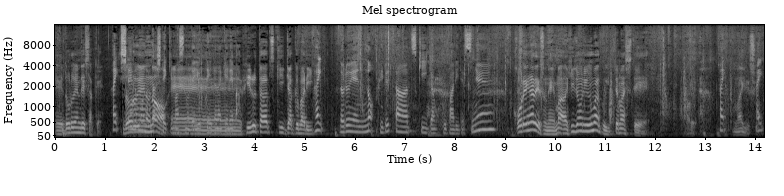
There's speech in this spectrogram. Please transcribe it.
えー、ドル円でしたっけ？はい、ドル円の出していきますので、言っていただければ。フィルター付き逆張り。はい、ドル円のフィルター付き逆張りですね。これがですね、まあ、非常にうまくいってまして、あれ、はい、ないですよ。はい、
